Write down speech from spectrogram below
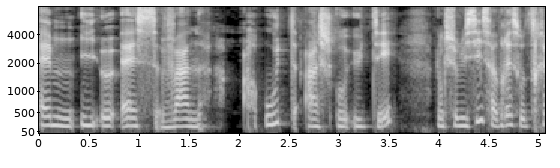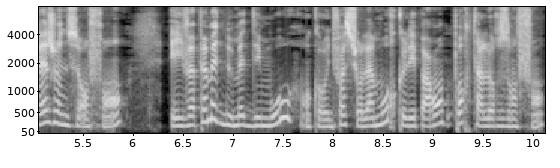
M-I-E-S Van Hout, H-O-U-T. Donc celui-ci s'adresse aux très jeunes enfants et il va permettre de mettre des mots, encore une fois, sur l'amour que les parents portent à leurs enfants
